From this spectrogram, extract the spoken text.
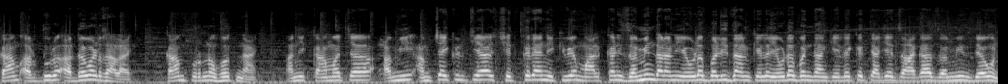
काम अर्धुर अर्धवट झाला आहे काम पूर्ण होत नाही. आणि कामाच्या आम्ही आमच्या इकडच्या शेतकऱ्यांनी किंवा मालकांनी जमीनदारांनी एवढं बलिदान केलं एवढं बलिदान केलं की त्याची जागा जमीन देऊन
